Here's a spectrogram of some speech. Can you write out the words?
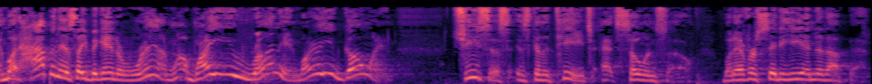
And what happened is they began to run. Why, why are you running? Why are you going? Jesus is going to teach at so and so, whatever city he ended up at.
